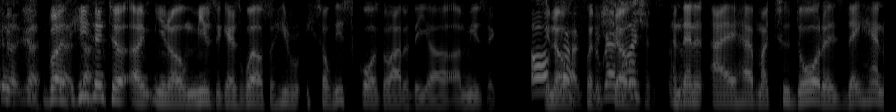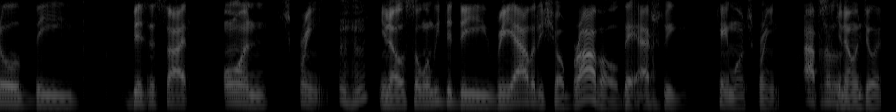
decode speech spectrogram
good, good. but good, he's good. into uh, you know music as well. So he so he scores a lot of the uh, uh, music oh, you know, good. for the show. Congratulations. And then I have my two daughters. They handle the business side on screen. Mhm. You know, so when we did the reality show Bravo, they actually came on screen. absolutely. You know, and do it.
